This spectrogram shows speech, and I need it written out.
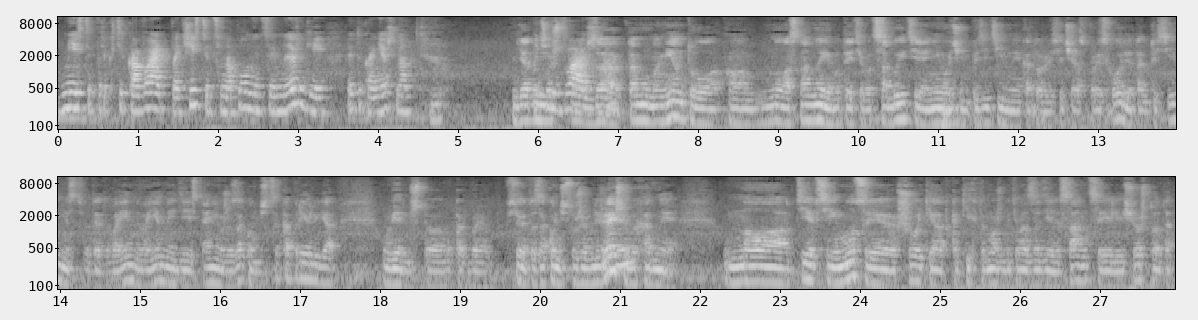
вместе практиковать, почиститься, наполниться энергией, это, конечно, я Очень думаю, что важно. да, к тому моменту ну, основные вот эти вот события, не очень позитивные, которые сейчас происходят, агрессивность, вот это военные, военные действия, они уже закончатся к апрелю. Я уверен, что ну, как бы все это закончится уже в ближайшие mm-hmm. выходные. Но те все эмоции, шоки от каких-то, может быть, вас задели санкции или еще что-то,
